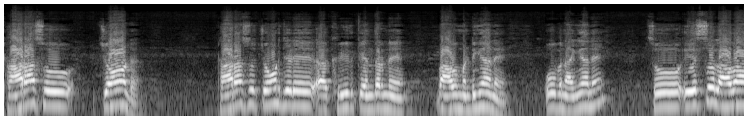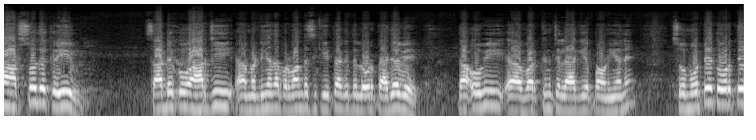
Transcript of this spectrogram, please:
1864 1864 ਜਿਹੜੇ ਖਰੀਦ ਕੇਂਦਰ ਨੇ ਭਾਵ ਮੰਡੀਆਂ ਨੇ ਉਹ ਬਣਾਈਆਂ ਨੇ। ਸੋ ਇਸ ਤੋਂ ਇਲਾਵਾ 800 ਦੇ ਕਰੀਬ ਸਾਡੇ ਕੋਲ ਆਰਜੀ ਅ, ਮੰਡੀਆਂ ਦਾ ਪ੍ਰਬੰਧ ਅਸੀਂ ਕੀਤਾ ਕਿਤੇ ਲੋੜ ਪੈ ਜਾਵੇ ਤਾਂ ਉਹ ਵੀ ਵਰਕਿੰਗ ਚ ਲੈ ਕੇ ਪਾਉਣੀਆਂ ਨੇ। ਸੋ ਮੋٹے ਤੌਰ ਤੇ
